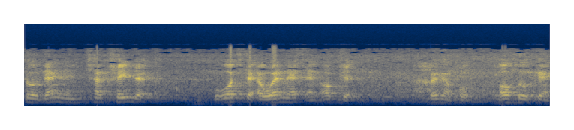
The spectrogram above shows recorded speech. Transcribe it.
So then you ch- change the watch the awareness and object back and forth. Also can.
